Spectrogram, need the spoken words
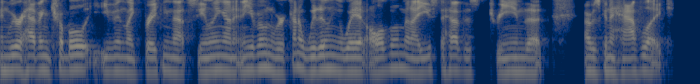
And we were having trouble even like breaking that ceiling on any of them. We were kind of whittling away at all of them. And I used to have this dream that I was going to have like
